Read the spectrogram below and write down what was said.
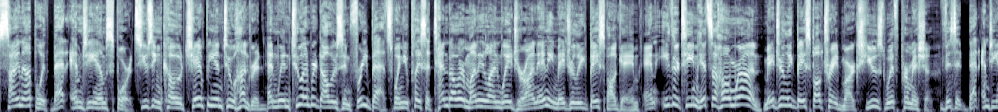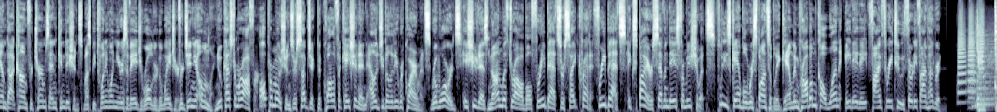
Sign up with BetMGM Sports using code Champion200 and win $200 in free bets when you place a $10 moneyline wager on any Major League Baseball game and either team hits a home run. Major League Baseball trademarks used with permission. Visit BetMGM.com for terms and conditions. Must be 21 years of age or older to wager. Virginia only. New customer offer. All promotions are subject to qualification and eligibility requirements. Rewards issued as non withdrawable free bets or site credit. Free bets expire seven days from issuance. Please gamble responsibly. Gambling problem? Call 1 888 532 3500.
